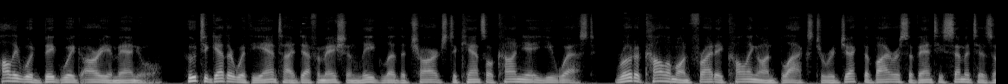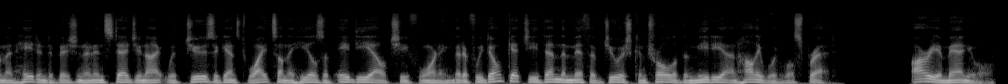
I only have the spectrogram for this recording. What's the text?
Hollywood bigwig Ari Emanuel, who together with the Anti Defamation League led the charge to cancel Kanye West, wrote a column on Friday calling on blacks to reject the virus of anti Semitism and hate and division and instead unite with Jews against whites on the heels of ADL chief warning that if we don't get ye, then the myth of Jewish control of the media and Hollywood will spread. Ari Emanuel,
